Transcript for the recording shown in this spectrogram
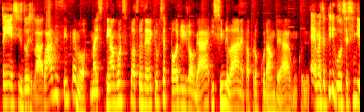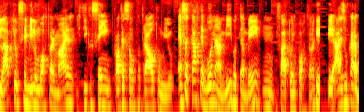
tem esses dois lados. Quase sempre é morto, mas tem algumas situações ainda que você pode jogar e similar, né? Pra procurar um DA, alguma coisa assim. É, mas é perigoso você similar, porque você mila o Mortal Maia e fica sem proteção contra alto mil. Essa carta é boa na Amigo também, um fator importante. Porque às vezes o cara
